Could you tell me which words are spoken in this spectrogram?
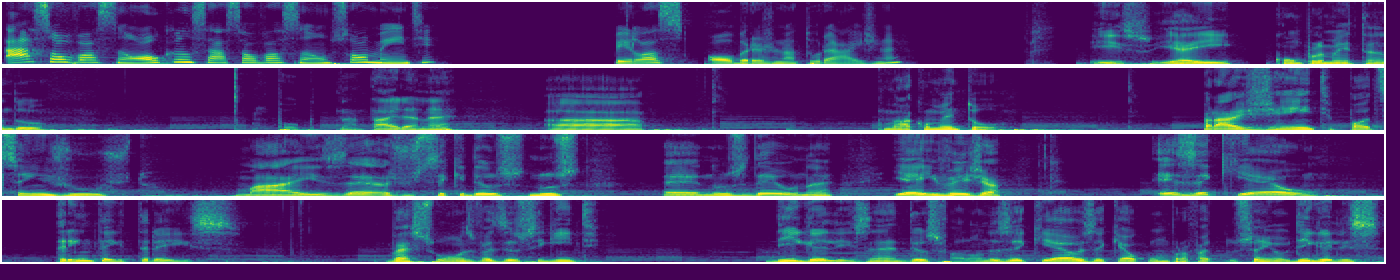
a salvação, alcançar a salvação somente pelas obras naturais, né? Isso. E aí, complementando um pouco Natália, né? Ah, como ela comentou, pra gente pode ser injusto, mas é a justiça que Deus nos, é, nos deu, né? E aí, veja, Ezequiel 33, verso 11 vai dizer o seguinte: Diga-lhes, né? Deus falando a Ezequiel, Ezequiel como profeta do Senhor. Diga-lhes,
